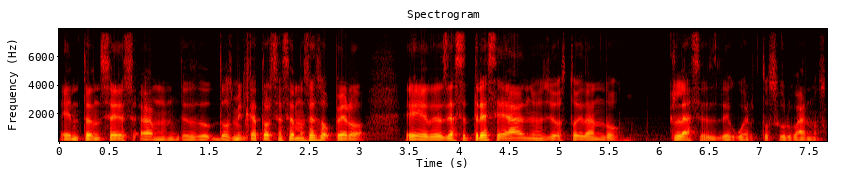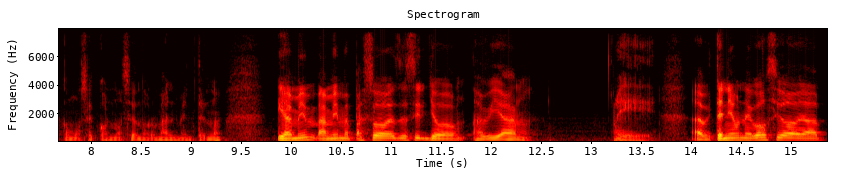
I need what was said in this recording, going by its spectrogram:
Entonces, desde 2014 hacemos eso, pero eh, desde hace 13 años yo estoy dando clases de huertos urbanos, como se conoce normalmente, ¿no? Y a mí, a mí me pasó, es decir, yo había eh, tenía un negocio, había,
